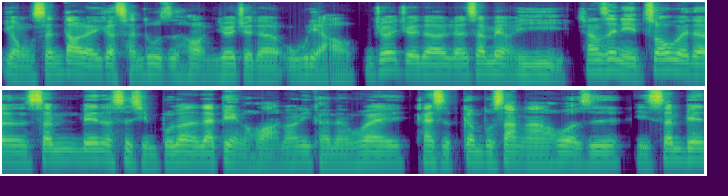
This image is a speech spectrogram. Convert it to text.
永生到了一个程度之后，你就会觉得无聊，你就会觉得人生没有意义，像是你周围的身边的事情不断的在变化，然后你可能会开始跟不上啊，或者是你身边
